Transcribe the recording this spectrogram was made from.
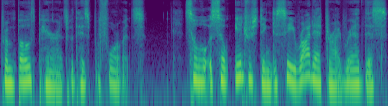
from both parents with his performance. So it was so interesting to see right after I'd read this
